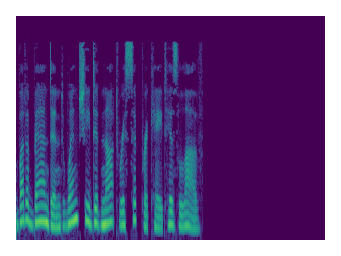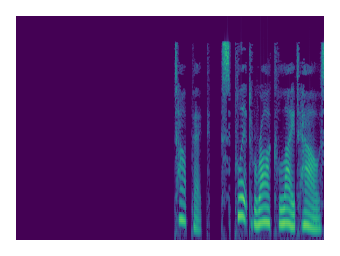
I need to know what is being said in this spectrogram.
but abandoned when she did not reciprocate his love. Split Rock Lighthouse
